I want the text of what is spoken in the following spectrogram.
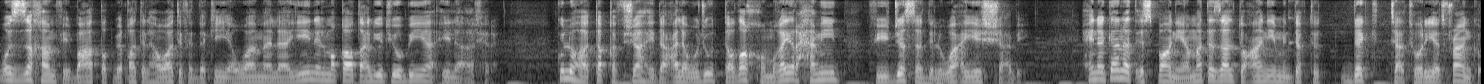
والزخم في بعض تطبيقات الهواتف الذكية وملايين المقاطع اليوتيوبية إلى آخره. كلها تقف شاهدة على وجود تضخم غير حميد في جسد الوعي الشعبي. حين كانت إسبانيا ما تزال تعاني من دكتاتورية فرانكو.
